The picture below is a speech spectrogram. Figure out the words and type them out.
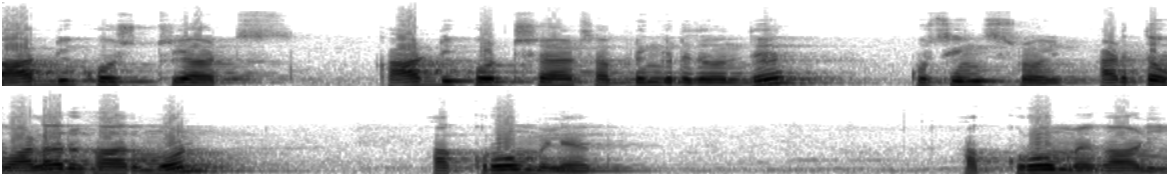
கார்டிகோஸ்ட்ரியாட்ஸ் கார்டிகோஸ்ட்ரியாட்ஸ் அப்படிங்கிறது வந்து குசிங்ஸ் நோய். அடுத்து வளர் ஹார்மோன் அக்ரோமெல அக்ரோமெகாலி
